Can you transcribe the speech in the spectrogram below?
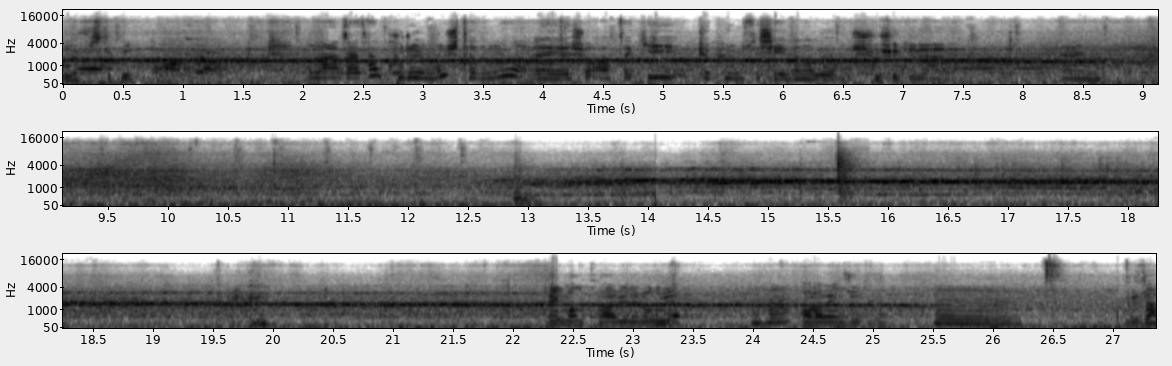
Bu fıstıklı. Bunlar zaten kuruymuş. Tadını e, şu alttaki köpüğümüz şeyden alıyormuş. Şu şekil yani. Yani. Elmalı kurabiyeler olur ya. Hı hı. Ona benziyor tadı. Hmm. Güzel.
